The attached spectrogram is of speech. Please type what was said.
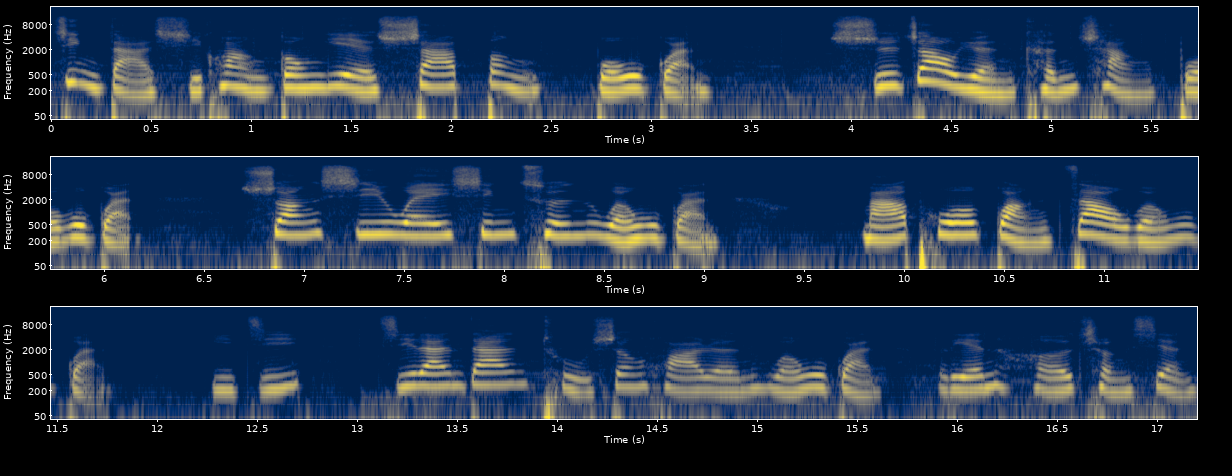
劲打锡矿工业沙泵博物馆、石兆远垦场博物馆、双溪威新村文物馆、麻坡广造文物馆以及吉兰丹土生华人文物馆联合呈现。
